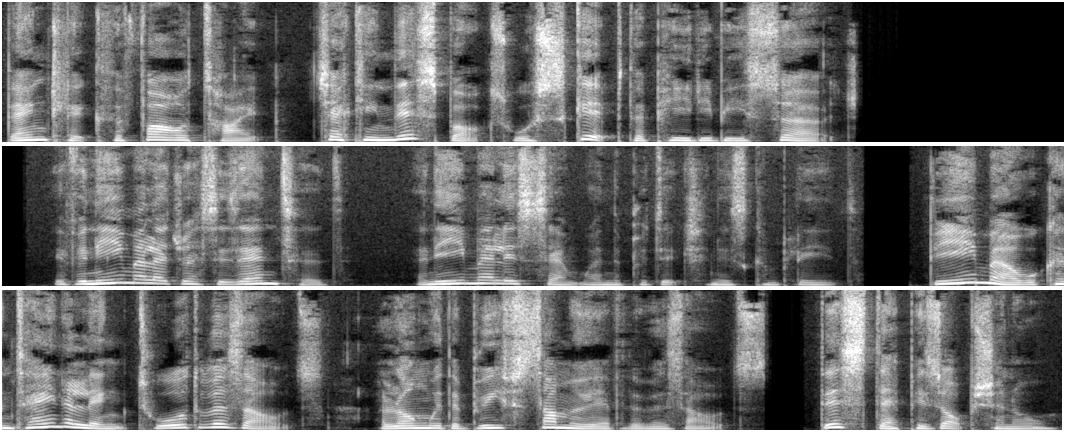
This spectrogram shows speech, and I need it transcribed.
then click the file type. Checking this box will skip the PDB search. If an email address is entered, an email is sent when the prediction is complete. The email will contain a link to all the results along with a brief summary of the results. This step is optional.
